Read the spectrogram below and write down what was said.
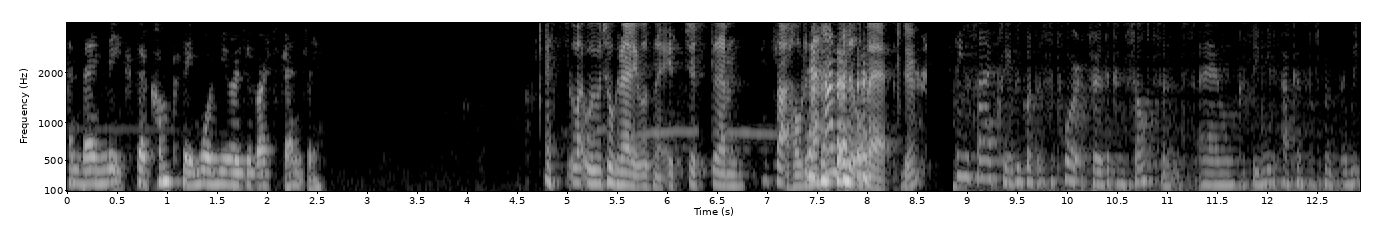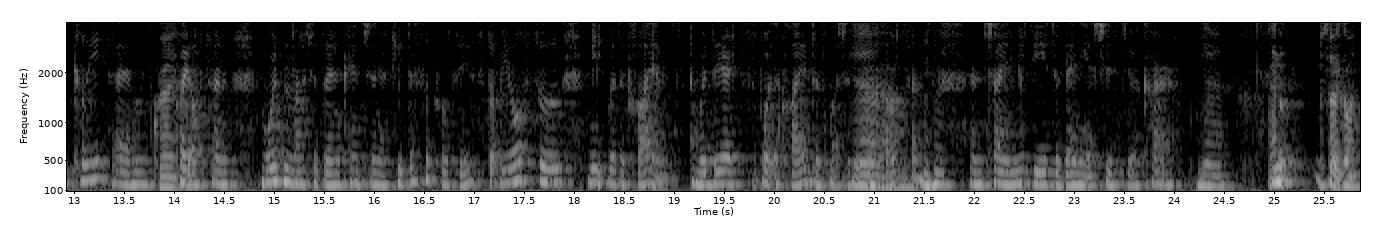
and then make their company more neurodiverse friendly it's like we were talking earlier, wasn't it? It's just um, it's like holding the hand a little bit. Yeah. Exactly. We've got the support for the consultants because we meet our consultants weekly. Um, Quite often, more than that, if they're encountering a few difficulties. But we also meet with the client and we're there to support the client as much as Yeah. the consultant and try and mediate if any issues do occur. Yeah. And sorry, go on.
